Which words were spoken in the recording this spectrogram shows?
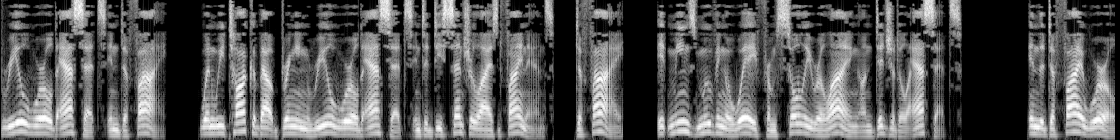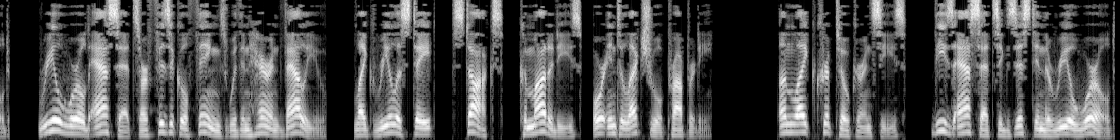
Real world assets in DeFi. When we talk about bringing real world assets into decentralized finance, DeFi, it means moving away from solely relying on digital assets. In the DeFi world, real world assets are physical things with inherent value, like real estate, stocks, commodities, or intellectual property. Unlike cryptocurrencies, these assets exist in the real world,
